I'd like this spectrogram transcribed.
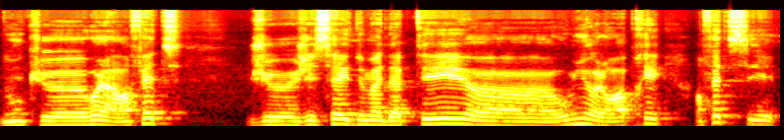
Donc voilà, en fait, j'essaye de m'adapter au mieux. Alors après, en fait, c'est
